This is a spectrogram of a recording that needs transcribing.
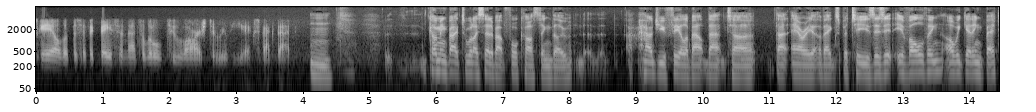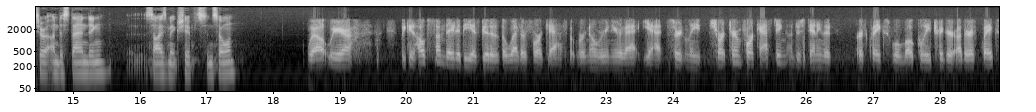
scale, the Pacific Basin, that's a little too large to really expect that. Mm. Coming back to what I said about forecasting, though, how do you feel about that? Uh, that area of expertise is it evolving? Are we getting better at understanding seismic shifts and so on? Well, we are. Could hope someday to be as good as the weather forecast, but we're nowhere near that yet. Certainly, short-term forecasting, understanding that earthquakes will locally trigger other earthquakes,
